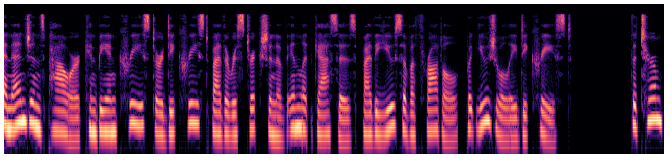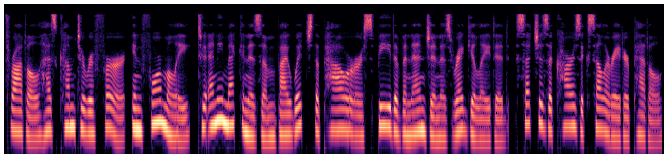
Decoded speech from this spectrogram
An engine's power can be increased or decreased by the restriction of inlet gases by the use of a throttle, but usually decreased. The term throttle has come to refer, informally, to any mechanism by which the power or speed of an engine is regulated, such as a car's accelerator pedal.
